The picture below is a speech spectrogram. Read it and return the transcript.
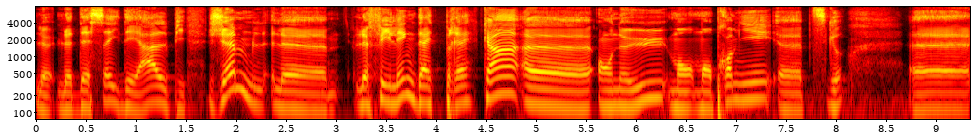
le, le décès idéal. Puis j'aime le, le feeling d'être prêt. Quand euh, on a eu mon, mon premier petit gars, euh,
